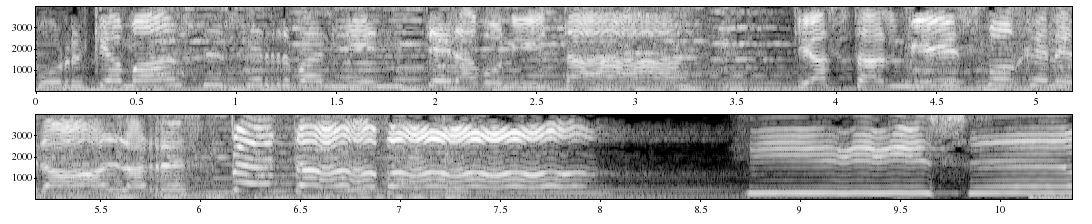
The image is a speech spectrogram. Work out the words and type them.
porque además de ser valiente era bonita, que hasta el mismo general la respetaba. Y se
